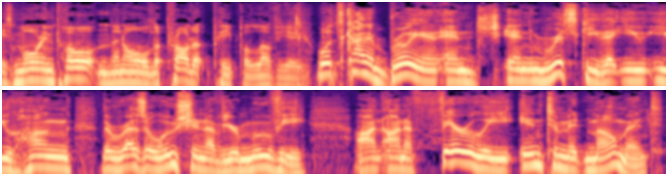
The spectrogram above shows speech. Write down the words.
is more important than all the product people love you. Well, it's kind of brilliant and and risky that you you hung the resolution of your movie on on a fairly intimate moment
